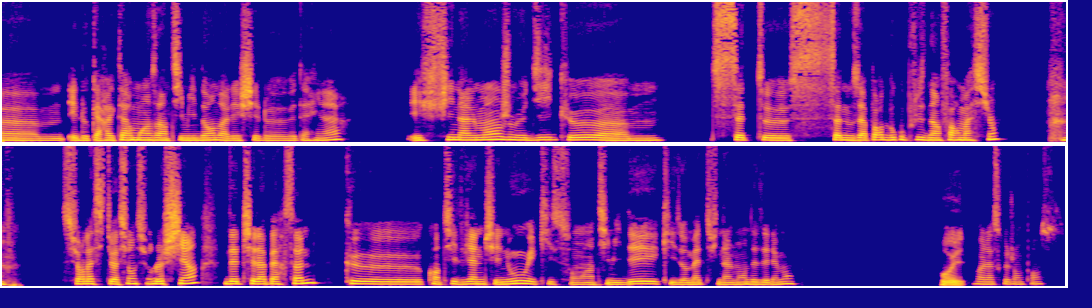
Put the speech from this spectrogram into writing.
euh, et le caractère moins intimidant d'aller chez le vétérinaire. Et finalement, je me dis que euh, cette, ça nous apporte beaucoup plus d'informations sur la situation, sur le chien, d'être chez la personne que quand ils viennent chez nous et qu'ils sont intimidés et qu'ils omettent finalement des éléments. Oui. Voilà ce que j'en pense.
